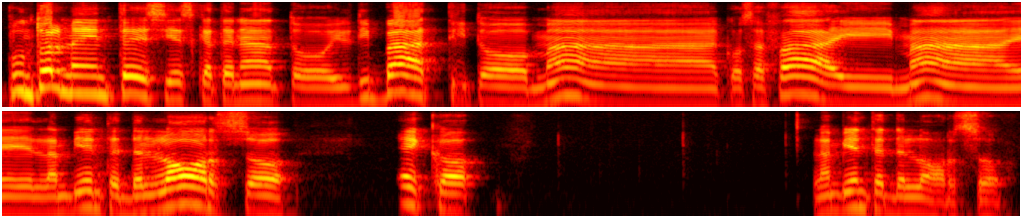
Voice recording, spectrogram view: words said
puntualmente si è scatenato il dibattito, ma cosa fai? Ma è l'ambiente dell'orso. Ecco, l'ambiente dell'orso.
